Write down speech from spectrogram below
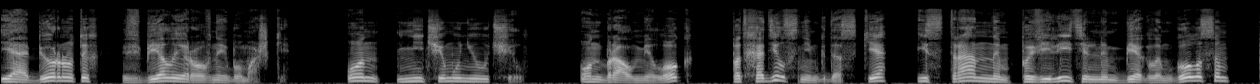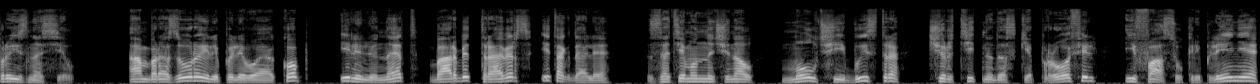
и обернутых в белые ровные бумажки. Он ничему не учил. Он брал мелок, подходил с ним к доске и странным, повелительным, беглым голосом произносил «Амбразура или полевой окоп, или люнет, барбет, траверс и так далее». Затем он начинал молча и быстро чертить на доске профиль и фас укрепления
